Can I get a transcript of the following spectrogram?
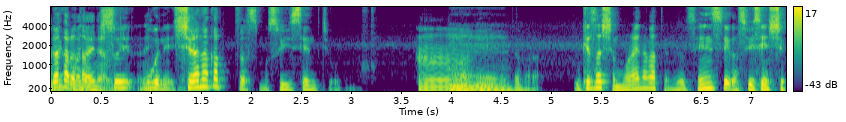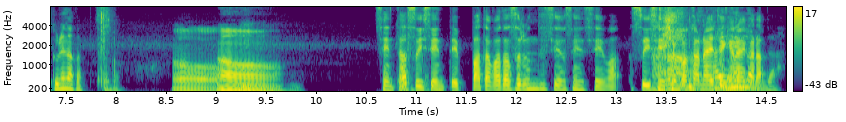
だから多分僕ね、知らなかったっすもん、推薦ってこと。うん。ね、だから、受けさせてもらえなかったんだけど、先生が推薦してくれなかったから。ああ。あセンター推薦ってバタバタするんですよ、先生は。推薦書書かないといけないから。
